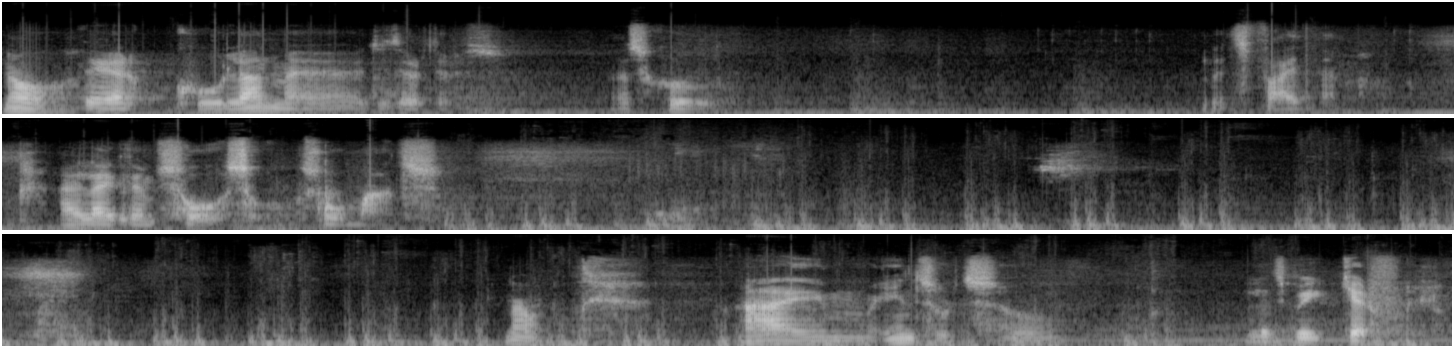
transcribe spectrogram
No, they Kulan uh, deserters. That's cool. Let's fight them. I like them so, so, so much. Now, I'm injured, so let's be careful.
